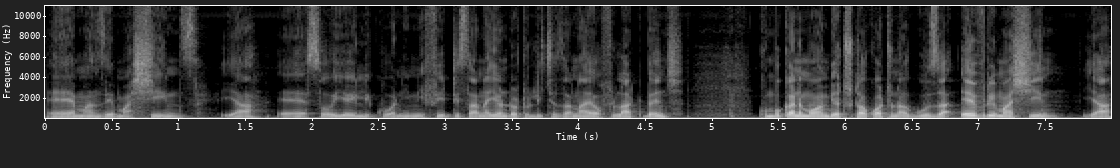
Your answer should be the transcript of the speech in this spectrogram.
eh, manzi machines. Ya eh, so hiyo ilikuwa nini fiti sana. Hiyo ndo tulicheza nayo flat bench. Kumbuka nimewambia tutakuwa tunaguza every machine. Ya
